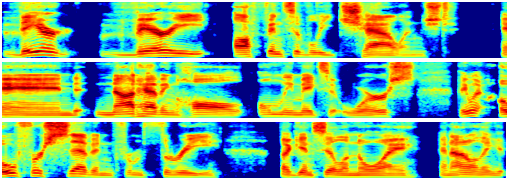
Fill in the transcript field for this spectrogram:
they are very offensively challenged and not having Hall only makes it worse. They went 0 for 7 from 3 against Illinois, and I don't think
